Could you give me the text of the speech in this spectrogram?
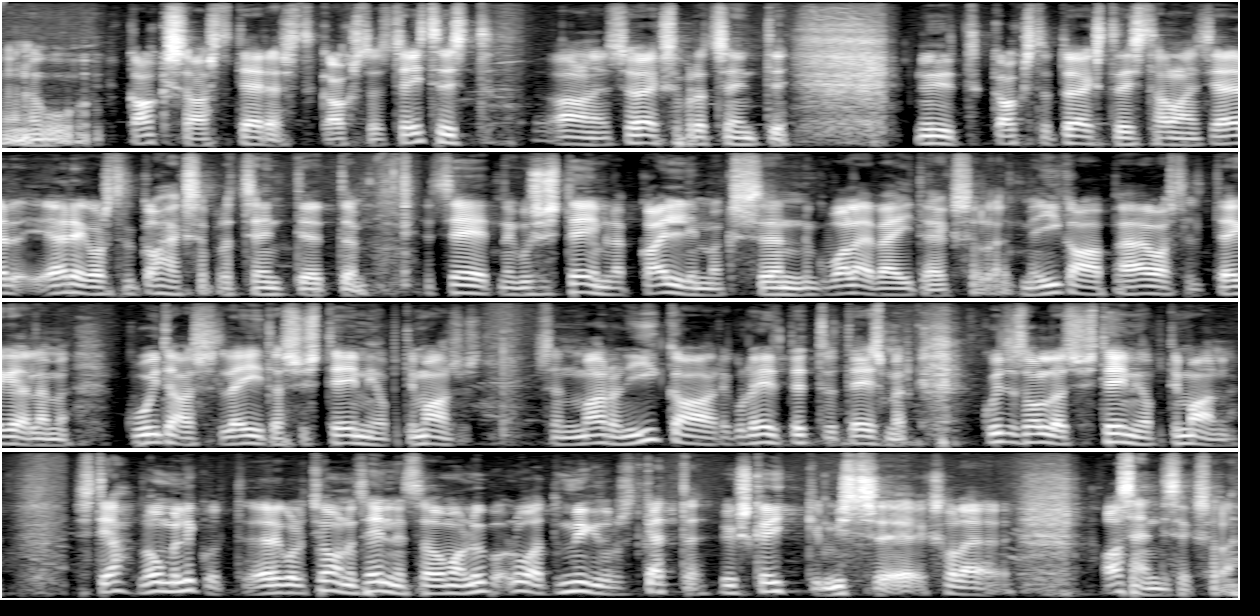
nagu kaks aastat järjest, kaks tuhat seitseteist alanes üheksa protsenti. Nüüd kaks tuhat üheksateist alanes jär, järjekordselt kaheksa protsenti, et, et see, et nagu süsteem läheb kallimaks, see on nagu vale väide, eks ole, et me igapäevaselt tegeleme, kuidas leida süsteemi optimaalsust. see on, ma arvan, iga reguleeritud ettevõtte eesmärk, kuidas olla süsteemi optimaalne. sest jah, loomulikult regulatsioon on selline, et sa oma lubatud müügitulust kätte, ükskõik mis, eks ole, asendis, eks ole.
